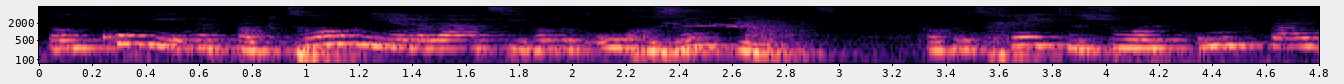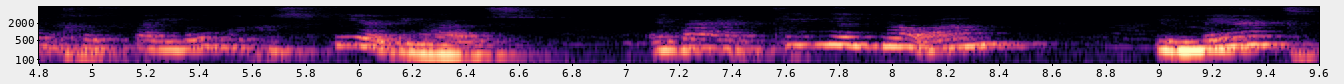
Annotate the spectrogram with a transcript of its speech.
dan kom je in een patroon in je relatie wat het ongezond maakt. Want het geeft een soort onveilige, vijandige sfeer in huis. En waar herken je het nou aan? Je merkt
